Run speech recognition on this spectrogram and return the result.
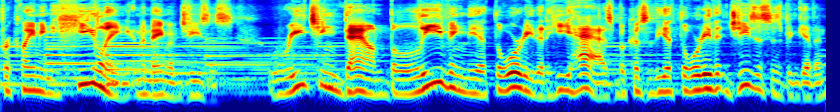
proclaiming healing in the name of Jesus reaching down, believing the authority that he has because of the authority that Jesus has been given.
